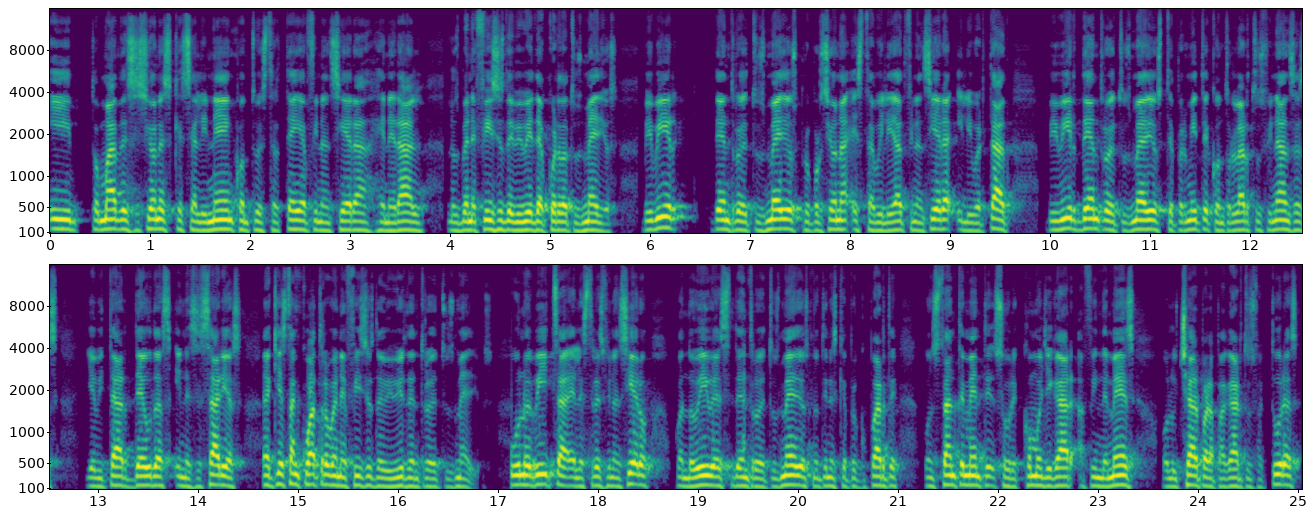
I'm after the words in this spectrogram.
y tomar decisiones que se alineen con tu estrategia financiera general, los beneficios de vivir de acuerdo a tus medios. Vivir dentro de tus medios proporciona estabilidad financiera y libertad. Vivir dentro de tus medios te permite controlar tus finanzas y evitar deudas innecesarias. Aquí están cuatro beneficios de vivir dentro de tus medios. Uno, evita el estrés financiero. Cuando vives dentro de tus medios, no tienes que preocuparte constantemente sobre cómo llegar a fin de mes o luchar para pagar tus facturas.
